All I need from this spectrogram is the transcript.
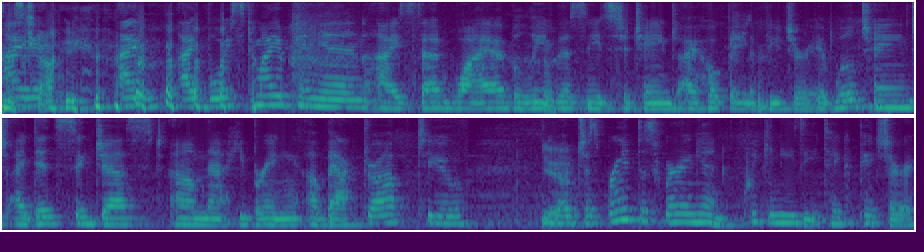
I, I, I voiced my opinion. I said why I believe this needs to change. I hope in the future it will change. I did suggest um, that he bring a backdrop to, you Yeah. know, just bring it to swearing in, quick and easy. Take a picture.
